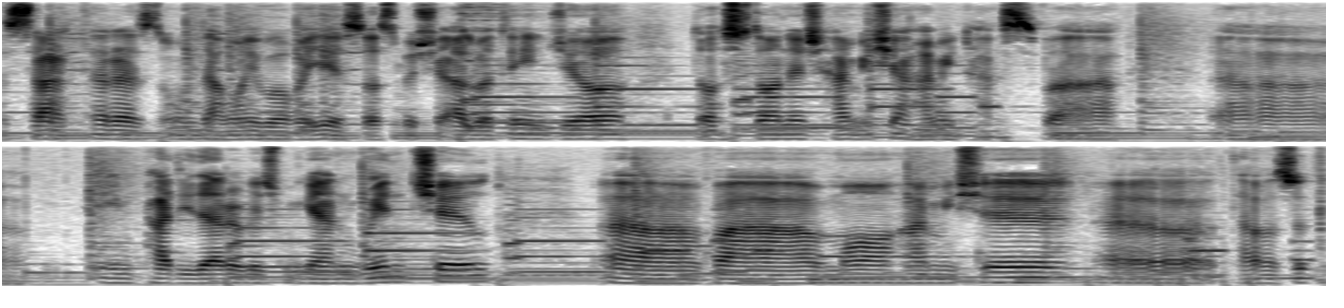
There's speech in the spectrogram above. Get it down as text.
سردتر از اون دمای واقعی احساس بشه. البته اینجا داستانش همیشه همین هست و این پدیده رو بهش میگن وینچل و ما همیشه توسط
